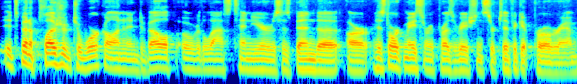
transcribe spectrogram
it's been a pleasure to work on and develop over the last 10 years has been the, our Historic Masonry Preservation Certificate Program.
